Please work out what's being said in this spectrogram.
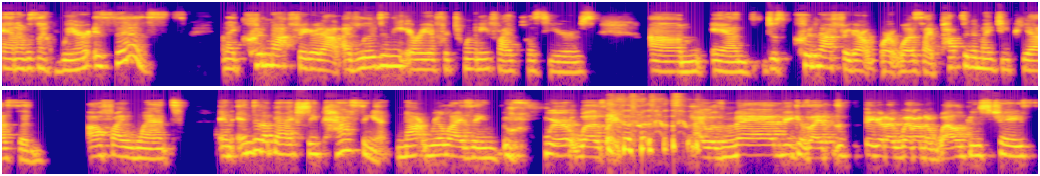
And I was like, where is this? And I could not figure it out. I've lived in the area for 25 plus years um, and just could not figure out where it was. I popped it in my GPS and off I went and ended up actually passing it, not realizing where it was. I, I was mad because I figured I went on a wild goose chase.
